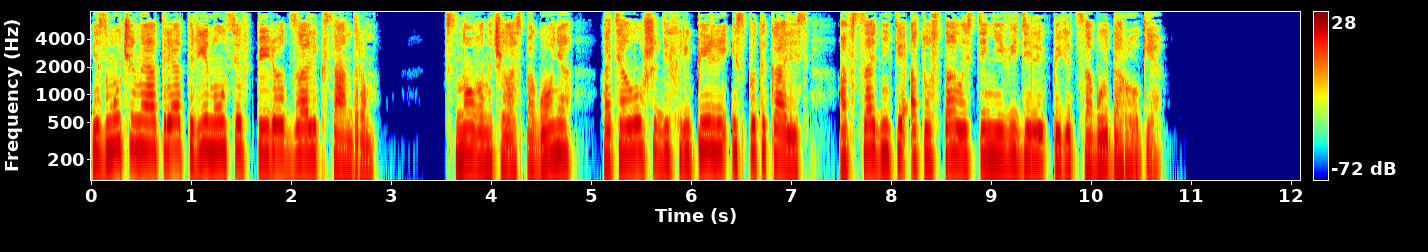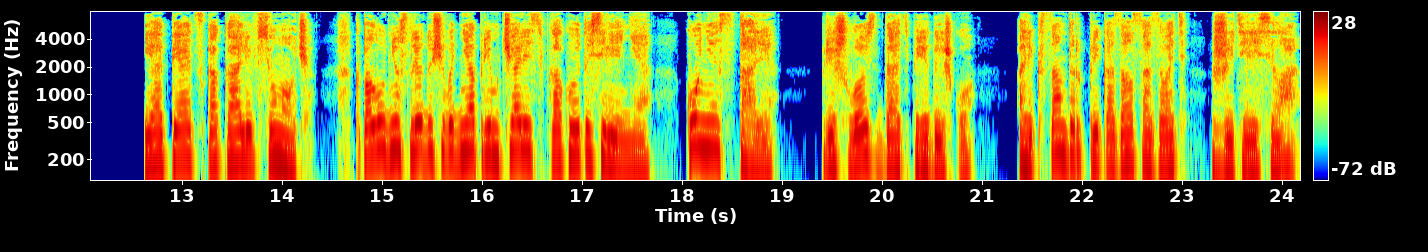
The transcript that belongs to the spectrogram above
Измученный отряд ринулся вперед за Александром. Снова началась погоня, хотя лошади хрипели и спотыкались, а всадники от усталости не видели перед собой дороги. И опять скакали всю ночь. К полудню следующего дня примчались в какое-то селение. Кони стали. Пришлось дать передышку. Александр приказал созвать жителей села.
